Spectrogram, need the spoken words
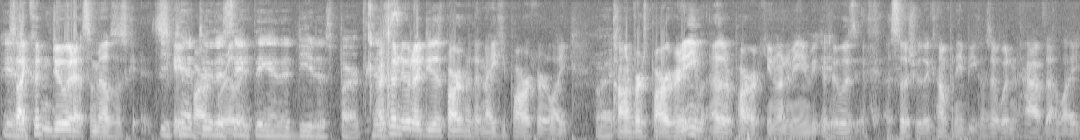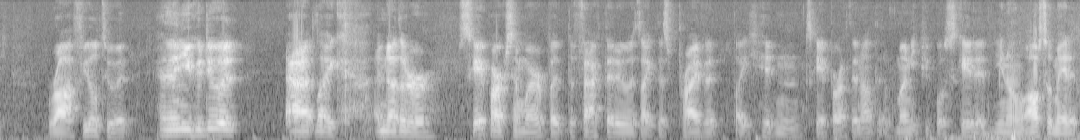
yeah. so I couldn't do it at somebody else's You skate can't park. do the really. same thing at Adidas Park. I couldn't do it at Adidas Park or the Nike Park or like Right. Converse Park or any other park. You know what I mean? Because it was associated with the company because I wouldn't have that like raw feel to it. And then you could do it at like another skate park somewhere, but the fact that it was like this private, like hidden skate park that not that many people skated, you know, also made it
